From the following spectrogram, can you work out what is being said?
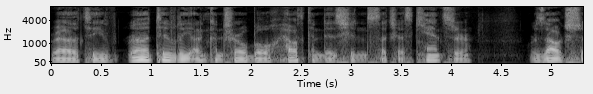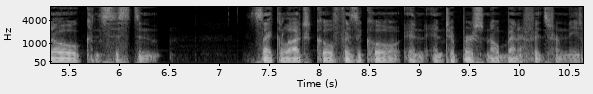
relative, relatively uncontrollable health conditions such as cancer. Results show consistent psychological, physical, and interpersonal benefits from these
